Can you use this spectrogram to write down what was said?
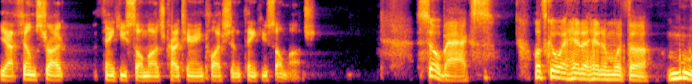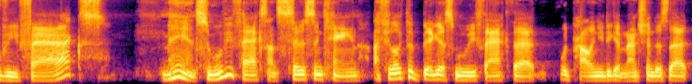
yeah, Filmstruck, thank you so much. Criterion Collection, thank you so much. So, Bax, Let's go ahead and hit him with the movie facts. Man, some movie facts on Citizen Kane. I feel like the biggest movie fact that would probably need to get mentioned is that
